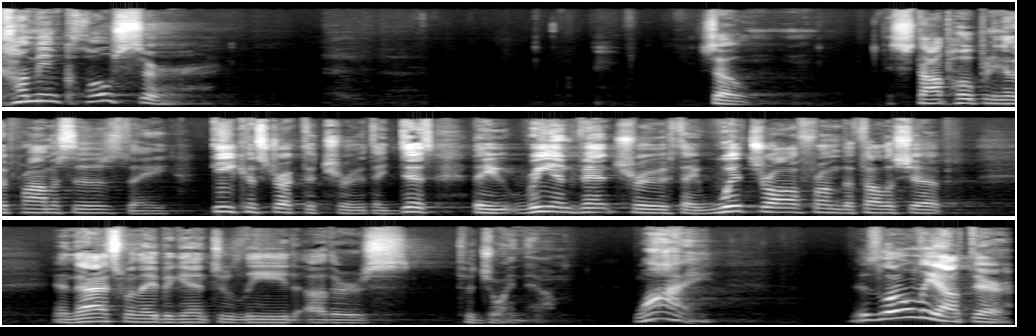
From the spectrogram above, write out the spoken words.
come in closer. So, stop hoping in the promises. They deconstruct the truth. They, dis, they reinvent truth. They withdraw from the fellowship. And that's when they begin to lead others to join them. Why? It's lonely out there.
